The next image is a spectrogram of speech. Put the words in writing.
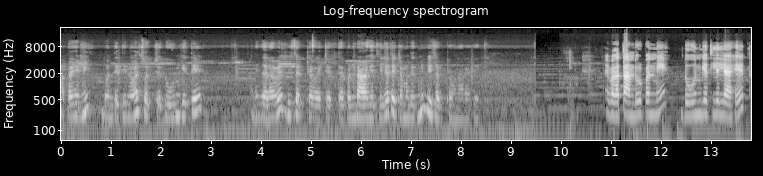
आता हे मी दोन ते तीन वेळा स्वच्छ धुवून घेते. आणि जरा वेळ भिजत ठेवायचे आहेत. ते आपण डाळ घेतलेली आहे त्याच्यामध्ये मी भिजत ठेवणार आहे. हे बघा तांदूळ पण मी धुवून घेतलेले आहेत.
